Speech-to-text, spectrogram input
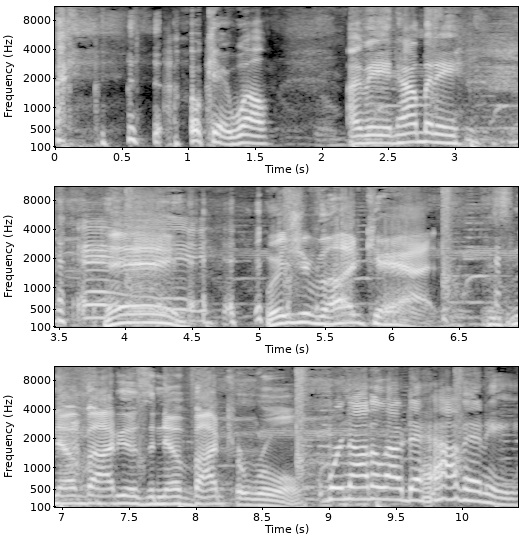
Okay, well, I mean, how many? Hey, where's your vodka at? There's no vodka. There's a no vodka rule. We're not allowed to have any.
